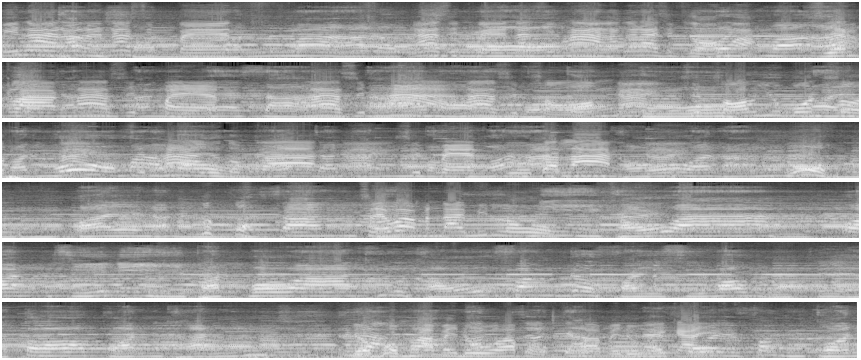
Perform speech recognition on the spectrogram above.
มีหน้าเท่าไหร่หน้า18หน้าสิบแปดหน้าสิบห้าแล้วก็หน้าสิบสองอะ เสียงกลางหน้า 18 หน้า 15 หน้า 12ใช่12 อยู่บนสุด15 อยู่ตรงกลางใช่18 อยู่ด้านล่างใช่โอ้ ไปนั่นสั่งแสดงว่ามันได้มิดโลนี่เขาว่าอ่อนสีนี่ผัดบัวาคือเขาฟังเด้อไฟสีเว้าแต่ต่อก่อนขัน เดี๋ยวผมพาไปดูครับผมพาไปดูใกล้ๆๆฟังก่อน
